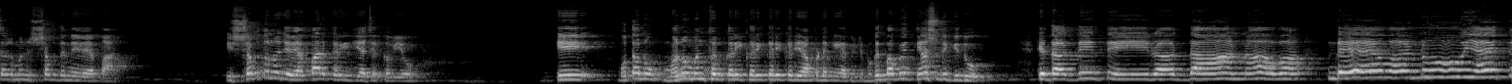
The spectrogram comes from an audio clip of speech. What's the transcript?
ચલમન શબ્દને વેપાર. એ શબ્દનો જે વેપાર કરી ગયા છે કવિઓ, એ પોતાનું મનોમંથન કરી કરી કરી કરી આપણે કંઈ આપ્યું છે. ભગત બાપુએ ત્યાં સુધી કીધું કે દાદી તીર દાનવ દેવનું એક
